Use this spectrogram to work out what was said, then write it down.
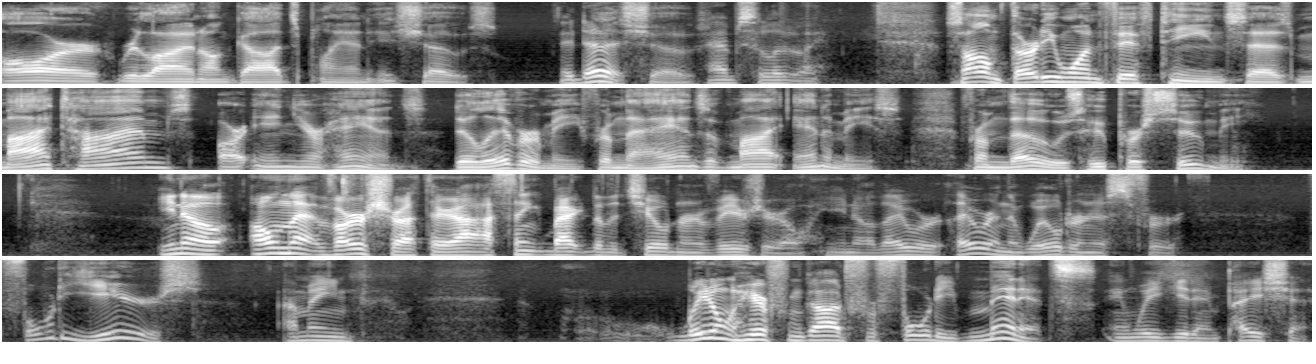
are relying on God's plan, it shows. It does. It shows. Absolutely. Psalm thirty one fifteen says, "My times are in your hands. Deliver me from the hands of my enemies, from those who pursue me." You know, on that verse right there, I think back to the children of Israel. You know, they were they were in the wilderness for forty years. I mean, we don't hear from God for forty minutes, and we get impatient.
